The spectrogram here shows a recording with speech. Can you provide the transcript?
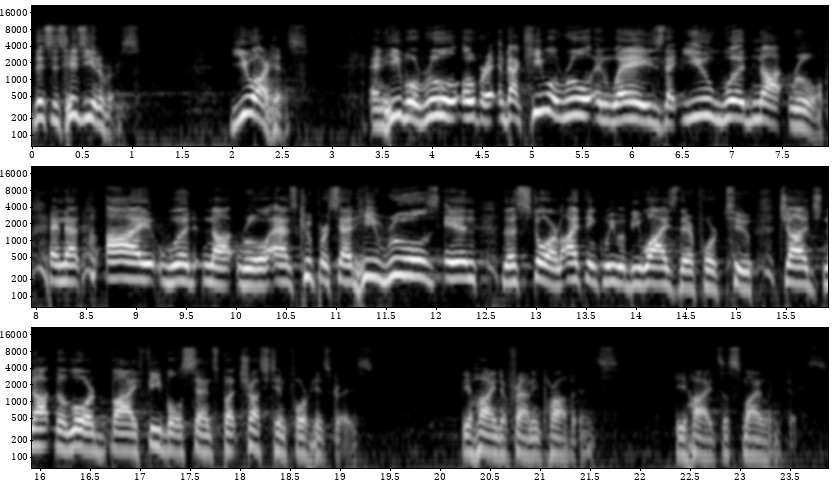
This is His universe. You are His. And He will rule over it. In fact, He will rule in ways that you would not rule and that I would not rule. As Cowper said, He rules in the storm. I think we would be wise, therefore, to judge not the Lord by feeble sense, but trust Him for His grace. Behind a frowning providence, He hides a smiling face.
